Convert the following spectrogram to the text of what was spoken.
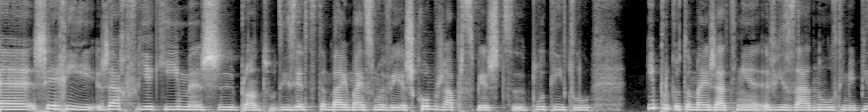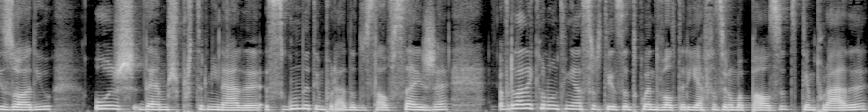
Uh, Sherry, já referi aqui, mas eh, pronto, dizer-te também mais uma vez, como já percebeste pelo título e porque eu também já tinha avisado no último episódio, hoje damos por terminada a segunda temporada do Salve Seja. A verdade é que eu não tinha a certeza de quando voltaria a fazer uma pausa de temporada.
